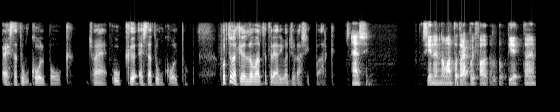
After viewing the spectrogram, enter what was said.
è stato un colpo Hook, cioè Hook è stato un colpo. Fortuna che nel 93 arriva Jurassic Park. Eh sì. Sì, nel 93 poi fa la doppietta, eh.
